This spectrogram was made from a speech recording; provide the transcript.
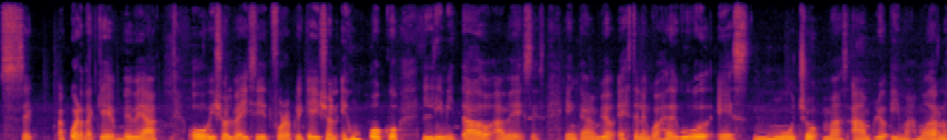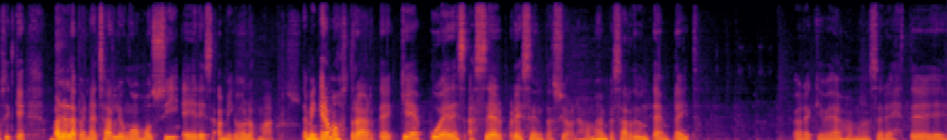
se acuerda que VBA o Visual Basic for Application es un poco limitado a veces. En cambio, este lenguaje de Google es mucho más amplio y más moderno, así que vale la pena echarle un ojo si eres amigo de los macros. También quiero mostrarte que puedes hacer presentaciones. Vamos a empezar de un template para que veas, vamos a hacer este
